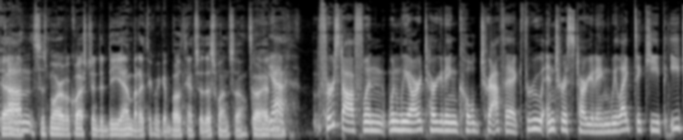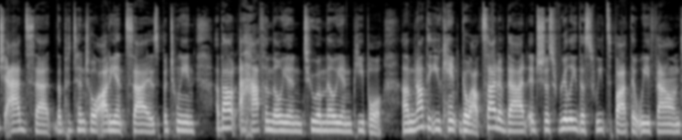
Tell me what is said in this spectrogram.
Yeah, um, this is more of a question to DM, but I think we could both answer this one. So go ahead. Yeah, First off, when when we are targeting cold traffic through interest targeting, we like to keep each ad set, the potential audience size, between about a half a million to a million people. Um, not that you can't go outside of that; it's just really the sweet spot that we found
